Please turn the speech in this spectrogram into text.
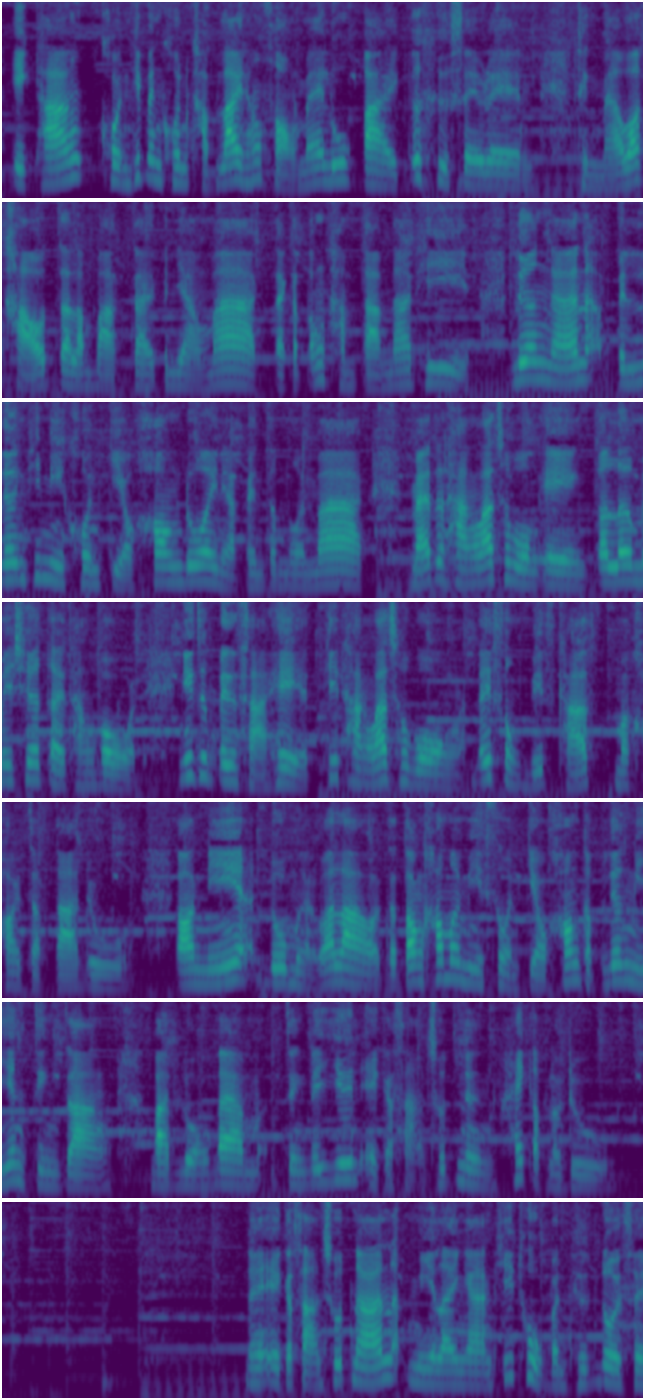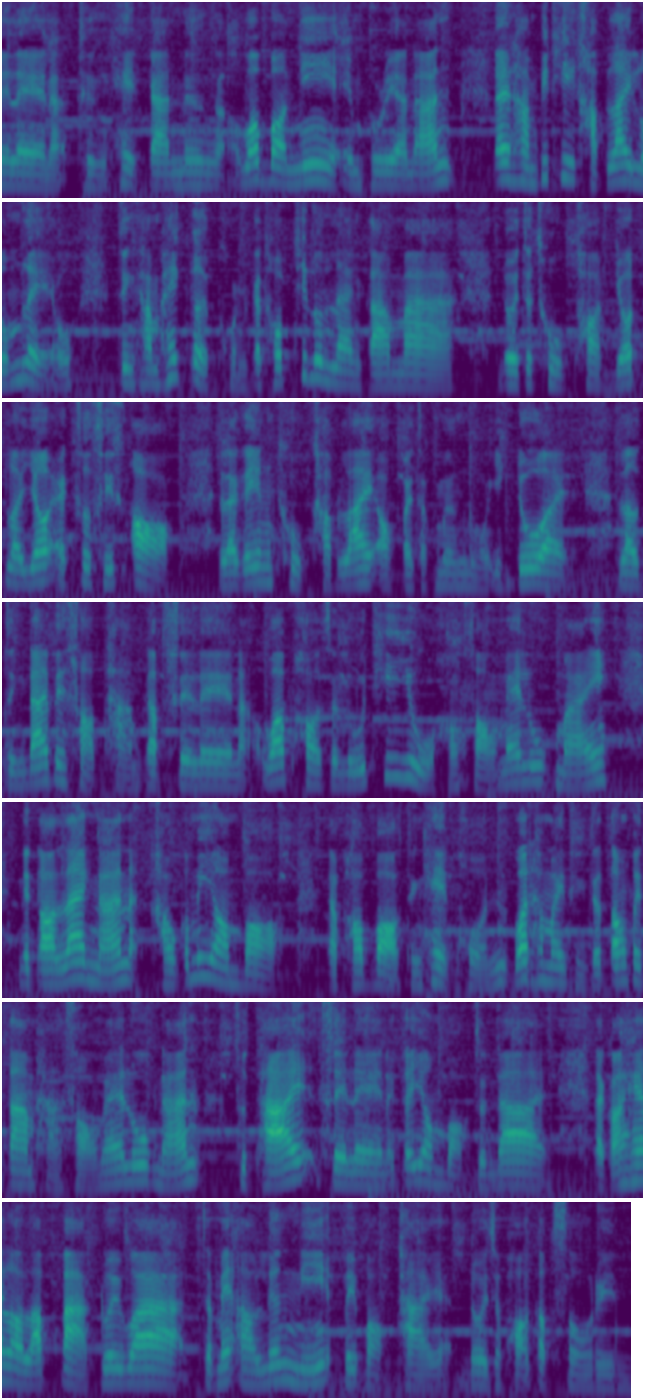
อีกทั้งคนที่เป็นคนขับไล่ทั้งสองแม่ลูกไปก็คือเซเรน ถึงแม้ว่าเขาจะลำบากใจเป็นอย่างมาก แต่ก็ต้องทำตามหน้าที่ เรื่องนั้นเป็นเรื่องที่มีคนเกี่ยวข้องด้วยเนี่ยเป็นจำนวนมาก แม้แต่ทางราชวงศ์เองก็เริ่มไม่เชื่อใจทางโบสถ์นี่จึงเป็นสาเหตุที่ทางราชวงศ์ได้ส่งบิสคัสมาคอยจับตาดู ตอนนี้ดูเหมือนว่าเราจะต้องเข้ามามีส่วนเกี่ยวข้องกับเรื่องนี้อย่างจริงจัง บาทหลวงแบมจึงได้ยื่นเอกสารชุดหนึ่งให้กับเราดู ในเอกสารชุดนั้นมีรายงานที่ถูกบันทึกโดยเซเลนะถึงเหตุการณ์หนึ่งว่าบอนนี่เอมพูเรียนั้น ได้ทำพิธีขับไล่ล้มเหลว จึงทำให้เกิดผลกระทบที่รุนแรงตามมา โดยจะถูกถอดยศ Royal Exorcist ออก และก็ยังถูกขับไล่ออกไปจากเมืองหลวงอีกด้วย เราจึงได้ไปสอบถามกับเซเลนะว่าพอจะรู้ที่อยู่ของสองแม่ลูกไหม ในตอนแรกนั้นเขาก็ไม่ยอมบอก แต่พอบอกถึงเหตุผลว่าทำไมถึงจะต้องไปตามหาสองแม่ลูกนั้น สุดท้ายเซเลนก็ยอมบอกจนได้ แต่ก็ให้เรารับปากด้วยว่าจะไม่เอาเรื่องนี้ไปบอกใครอะโดยเฉพาะกับโซริน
